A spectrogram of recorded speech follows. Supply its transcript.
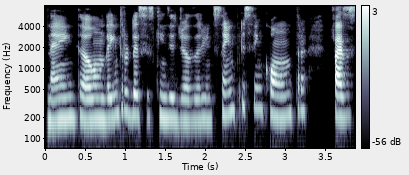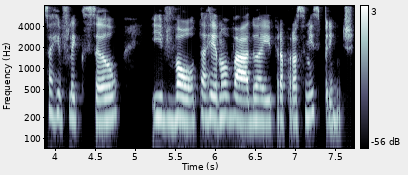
né? Então, dentro desses 15 dias, a gente sempre se encontra, faz essa reflexão e volta renovado aí para a próxima sprint.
